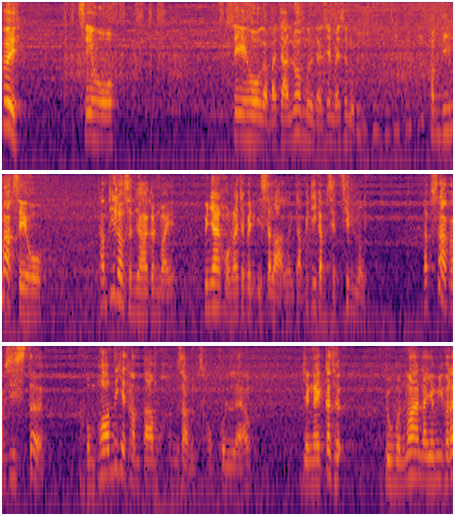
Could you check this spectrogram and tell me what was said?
เฮ้ยเซโฮเซโฮกับอาจารย์ร่วมมือกันใช่ไหมสรุปทำดีมากเซโฮตามที่เราสัญญากันไว้ วิญญาณของนายจะเป็นอิสระหลังจากพิธีกรรมเสร็จสิ้นลง รับทราบครับซิสเตอร์ ผมพร้อมที่จะทำตามคำสั่งของคุณแล้ว ยังไงก็เถอะ ดูเหมือนว่านายยังมีภาร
